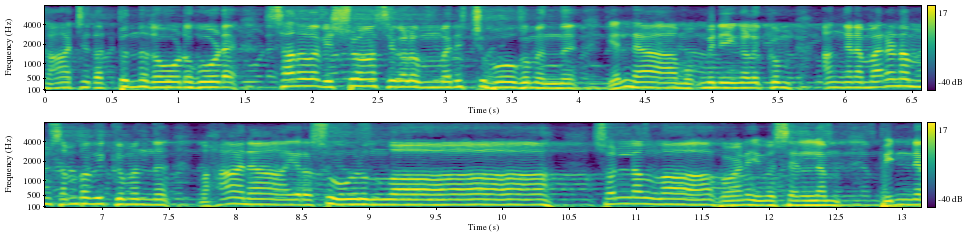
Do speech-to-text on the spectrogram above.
കാറ്റ് തട്ടുന്നതോടുകൂടെ സർവവിശ്വാസികളും മരിച്ചു പോകുമെന്ന് എല്ലാ മുഅ്മിനീങ്ങൾക്കും അങ്ങനെ മരണം സംഭവിക്കുമെന്ന് മഹാനായ റസൂലുള്ളാഹ് സ്വല്ലല്ലാഹു അലൈഹി വസല്ലം പിന്നെ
